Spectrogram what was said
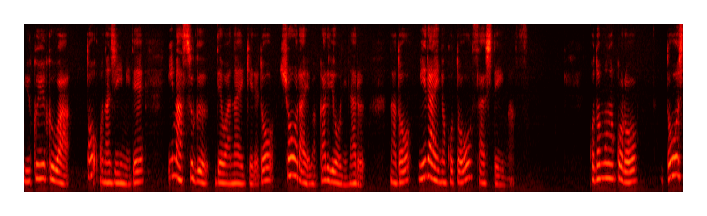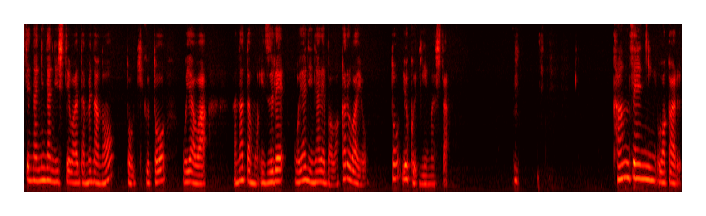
ゆくゆくはと同じ意味で今すぐではないけれど将来わかるようになるなど未来のことを指しています。子供の頃、どうして何々してはダメなの？と聞くと、親は、あなたもいずれ親になればわかるわよ、とよく言いました。完全にわかる、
